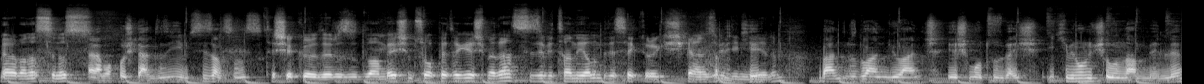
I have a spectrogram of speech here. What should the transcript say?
Merhaba nasılsınız? Merhaba, hoş geldiniz. İyiyim. Siz nasılsınız? Teşekkür ederiz Rıdvan Bey. Şimdi sohbete geçmeden sizi bir tanıyalım, bir de sektöre hikayenizi bir Tabii ki. dinleyelim. Ben Rıdvan Güvenç, yaşım 35. 2013 yılından beri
